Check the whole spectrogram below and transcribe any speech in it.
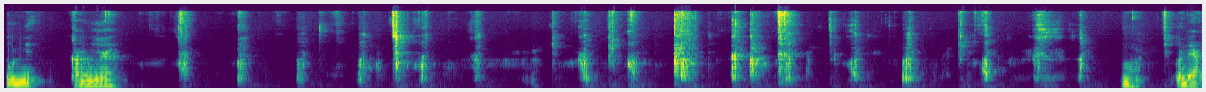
ตัวนี้คำนี้นะอืมปลาแดก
